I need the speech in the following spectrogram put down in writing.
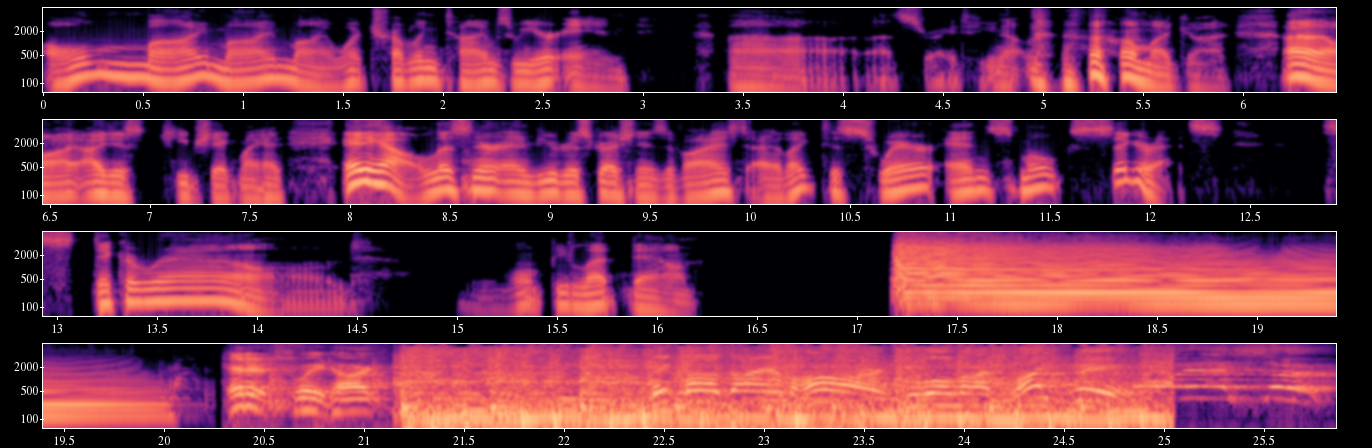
Oh my, my, my, what troubling times we are in. Uh, that's right. You know, oh my God. I don't know. I, I, just keep shaking my head. Anyhow, listener and viewer discretion is advised. I like to swear and smoke cigarettes. Stick around. You won't be let down. Hit it, sweetheart. Because I am hard, you will not like me. Yes, sir.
